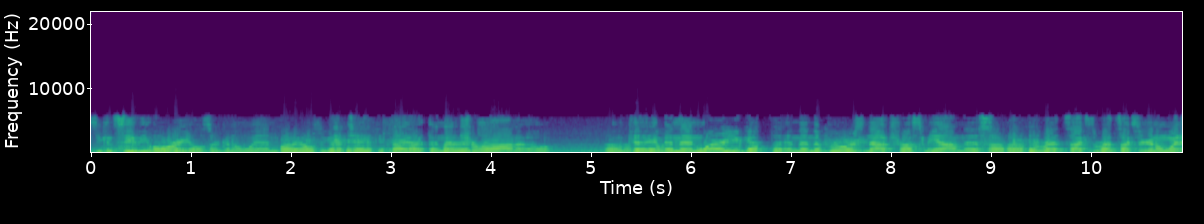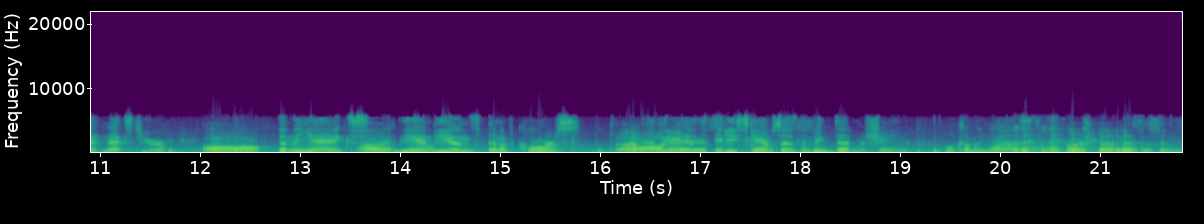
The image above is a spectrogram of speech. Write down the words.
So you can see the Orioles are going to win. Orioles are going to take it. I Yeah, like the and birds. then Toronto. Uh-huh. Okay, and then Where you get the? and then the Brewers. Now trust me on this. Uh-huh. The Red Sox. The Red Sox are going to win it next year. Oh, Then the Yanks, All right. the Indians, and of course, The tie. Oh, you- as Iggy Scam says, the Big Dead Machine will come in last. of course, Ben has this in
